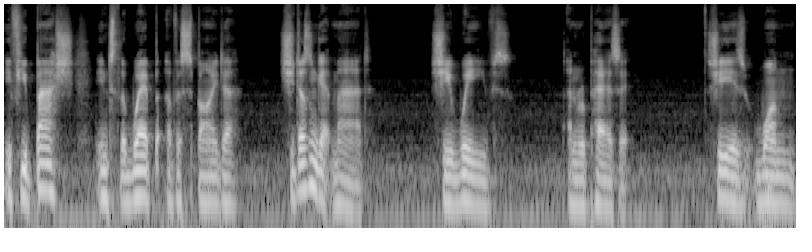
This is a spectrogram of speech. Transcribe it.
If you bash into the web of a spider, she doesn't get mad. She weaves and repairs it. She is one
